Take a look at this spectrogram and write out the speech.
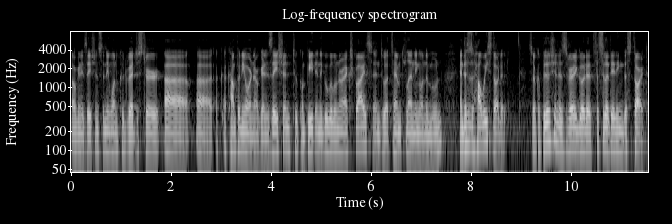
organizations. Anyone could register uh, uh, a, a company or an organization to compete in the Google Lunar X Prize and to attempt landing on the moon. And this is how we started. So competition is very good at facilitating the start.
